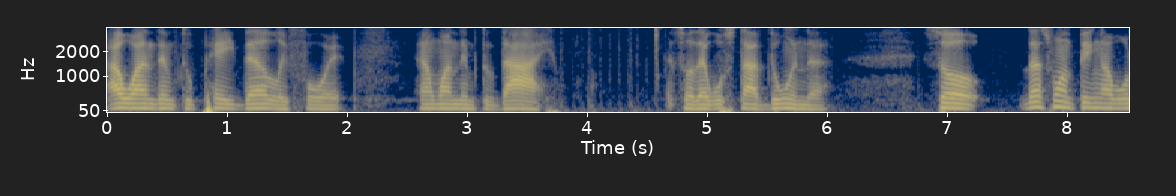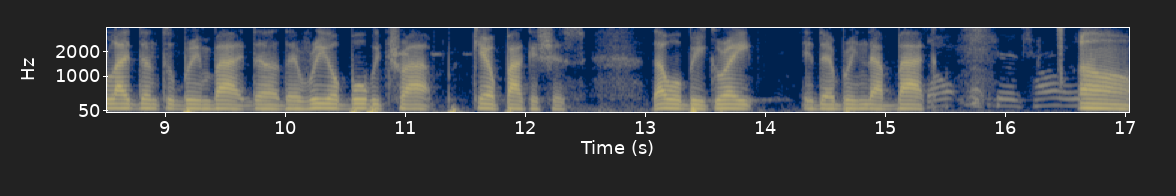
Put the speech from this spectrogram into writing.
I want them to pay dearly for it. I want them to die so they will stop doing that. So that's one thing I would like them to bring back the the real booby trap care packages. That would be great if they bring that back. Uh,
